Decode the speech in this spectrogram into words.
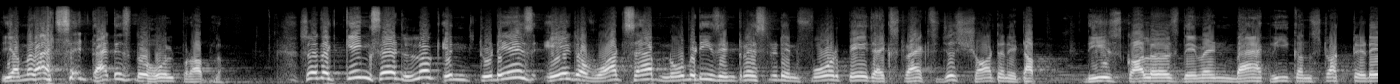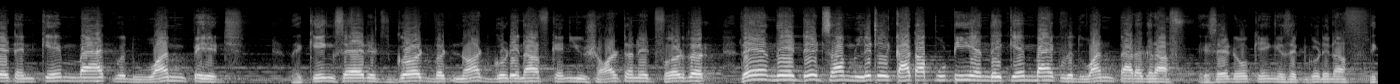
Yamaraj said, That is the whole problem. So the king said, Look, in today's age of WhatsApp, nobody is interested in four page extracts, just shorten it up. These scholars, they went back, reconstructed it, and came back with one page. The king said, It's good, but not good enough. Can you shorten it further? Then they did some little kataputi and they came back with one paragraph. They said, Oh, king, is it good enough? The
